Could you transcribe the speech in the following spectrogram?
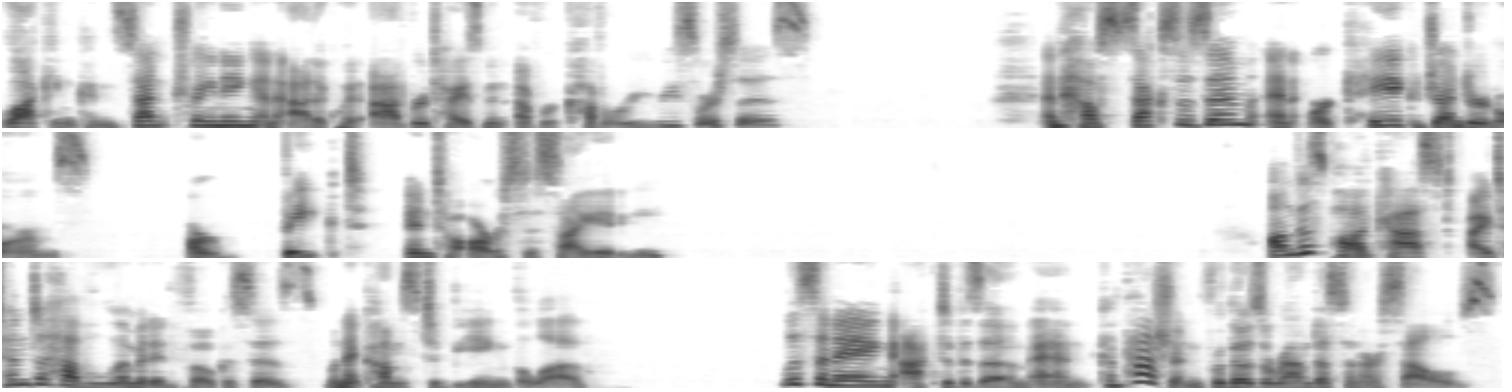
Lacking consent training and adequate advertisement of recovery resources. And how sexism and archaic gender norms are baked into our society. On this podcast, I tend to have limited focuses when it comes to being the love. Listening, activism, and compassion for those around us and ourselves.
